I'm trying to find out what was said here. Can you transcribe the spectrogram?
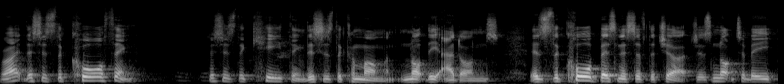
Right. This is the core thing. This is the key thing. This is the commandment, not the add ons. It's the core business of the church. It's not to be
